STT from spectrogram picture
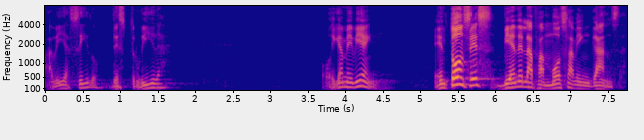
había sido destruida. Óigame bien. Entonces viene la famosa venganza.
